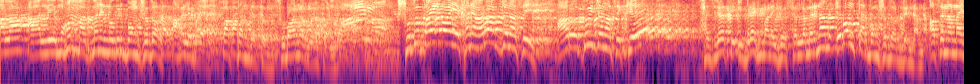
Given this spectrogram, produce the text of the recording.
আলা আলে মুহাম্মদ মানে নবীর বংশধর, আহলে বায়াত, পাক পাঞ্জাতন কোন। শুধু তাই নয়, এখানে আরও একজন আছে, আরও দুইজন আছে, কে? হজরত ইব্রাহিম আলাইসাল্লামের নাম এবং তার বংশধরদের নাম, আছে না নাই?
